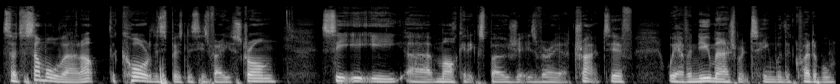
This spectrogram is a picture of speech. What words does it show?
So, to sum all that up, the core of this business is very strong. CEE uh, market exposure is very attractive. We have a new management team with a credible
